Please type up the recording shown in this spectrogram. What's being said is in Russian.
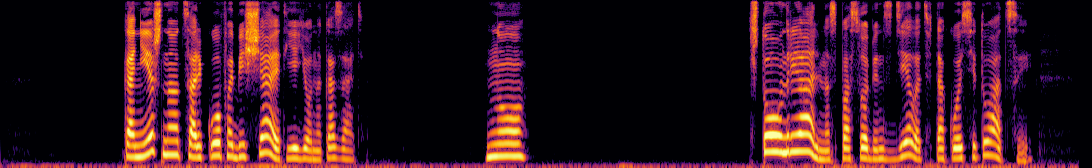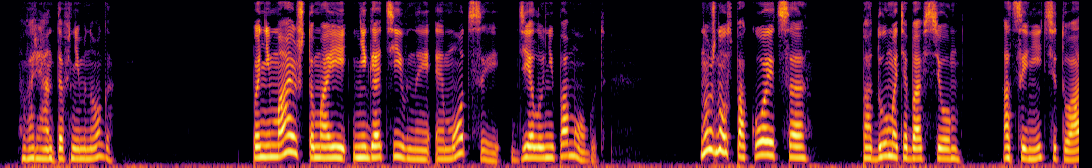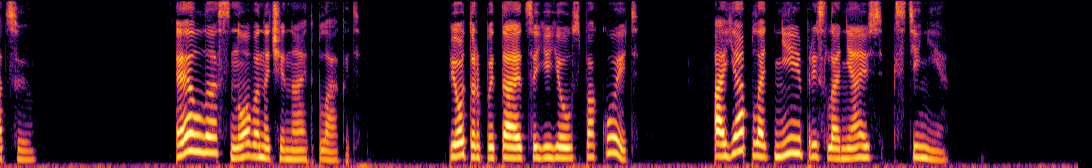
Конечно, Царьков обещает ее наказать. Но что он реально способен сделать в такой ситуации? Вариантов немного. Понимаю, что мои негативные эмоции делу не помогут. Нужно успокоиться, подумать обо всем, оценить ситуацию. Элла снова начинает плакать. Петр пытается ее успокоить, а я плотнее прислоняюсь к стене.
